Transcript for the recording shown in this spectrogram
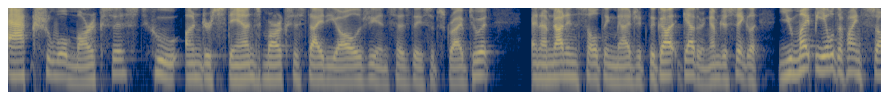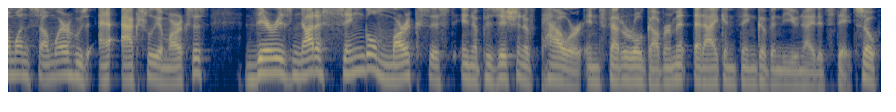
actual Marxist who understands Marxist ideology and says they subscribe to it. And I'm not insulting Magic the Gathering. I'm just saying, like, you might be able to find someone somewhere who's a- actually a Marxist. There is not a single Marxist in a position of power in federal government that I can think of in the United States. So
